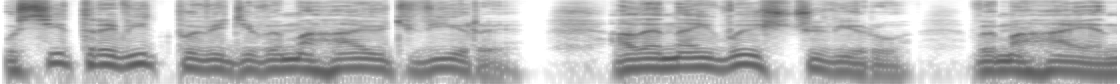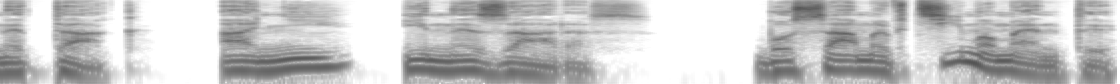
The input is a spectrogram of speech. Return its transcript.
Усі три відповіді вимагають віри, але найвищу віру вимагає не так, а ні і не зараз. Бо саме в ці моменти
